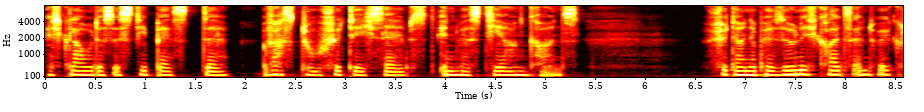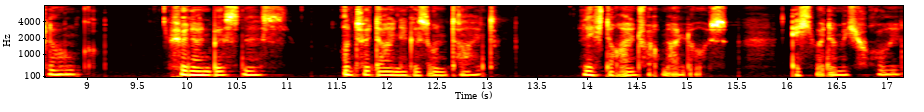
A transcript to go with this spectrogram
Ich glaube, das ist die beste, was du für dich selbst investieren kannst. Für deine Persönlichkeitsentwicklung, für dein Business und für deine Gesundheit. Leg doch einfach mal los. Ich würde mich freuen.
